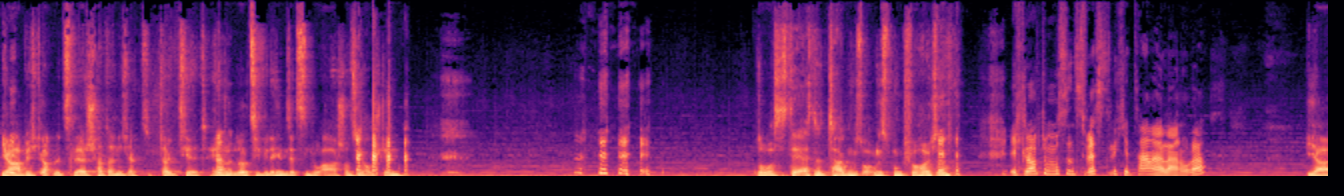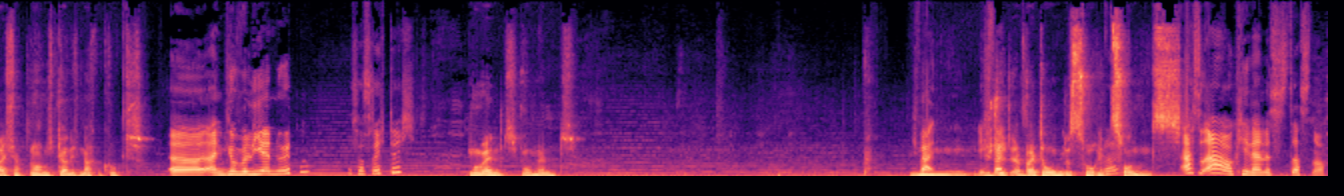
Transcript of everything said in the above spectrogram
ja, habe ich gerade mit Slash, hat er nicht akzeptiert. Hey, du sollst dich wieder hinsetzen, du Arsch, sollst dich aufstehen. so, was ist der erste Tagungsordnungspunkt für heute? ich glaube, du musst ins westliche Tanalan, oder? Ja, ich habe noch nicht gar nicht nachgeguckt. Äh, ein Juwelier Nöten? Ist das richtig? Moment, Moment. Ich war, hm, Hier steht Erweiterung des Horizonts. Achso, ah, okay, dann ist es das noch.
